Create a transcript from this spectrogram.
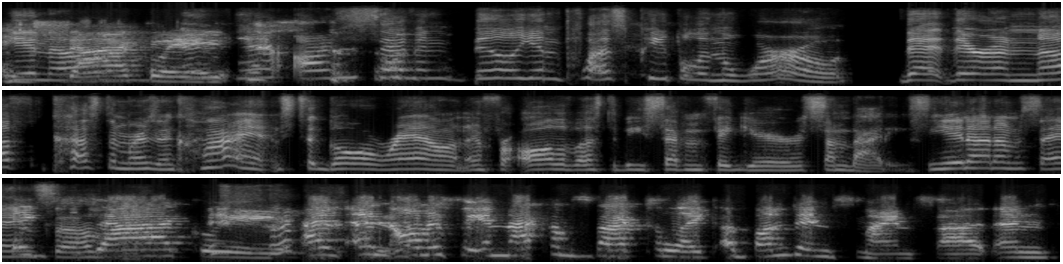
You exactly. know, and there are 7 billion plus people in the world that there are enough customers and clients to go around and for all of us to be seven figure somebodies. You know what I'm saying? Exactly. So. and, and honestly, and that comes back to like abundance mindset. And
